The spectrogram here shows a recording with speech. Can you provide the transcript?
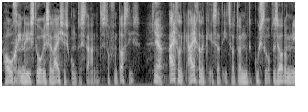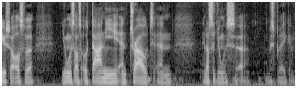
hoog in de historische lijstjes komt te staan. Dat is toch fantastisch? Ja. Eigenlijk, eigenlijk is dat iets wat we moeten koesteren op dezelfde manier zoals we jongens als Otani en Trout en, en dat soort jongens eh, bespreken.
